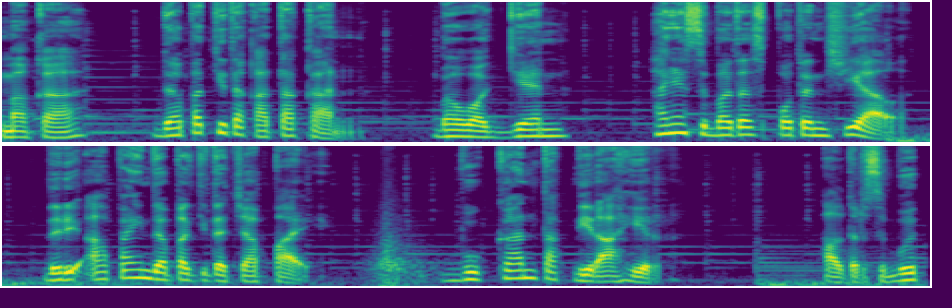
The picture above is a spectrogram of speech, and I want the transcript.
Maka, dapat kita katakan bahwa gen hanya sebatas potensial dari apa yang dapat kita capai, bukan takdir akhir. Hal tersebut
